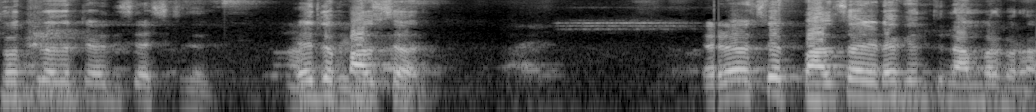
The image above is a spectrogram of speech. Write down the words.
সত্তর হাজার টাকা দিচ্ছে এই তো পালসার। এটা হচ্ছে পালসার এটা কিন্তু নাম্বার করা।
